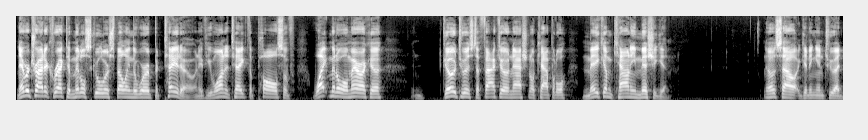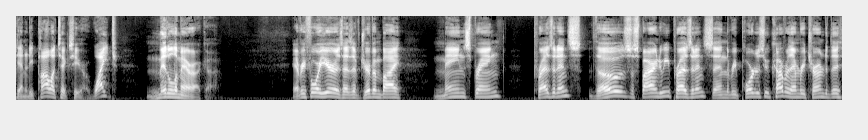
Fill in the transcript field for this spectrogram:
Never try to correct a middle schooler spelling the word potato. And if you want to take the pulse of white middle America, go to its de facto national capital, Macomb County, Michigan. Notice how getting into identity politics here. White middle America. Every four years, as if driven by mainspring, presidents, those aspiring to be presidents, and the reporters who cover them return to the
